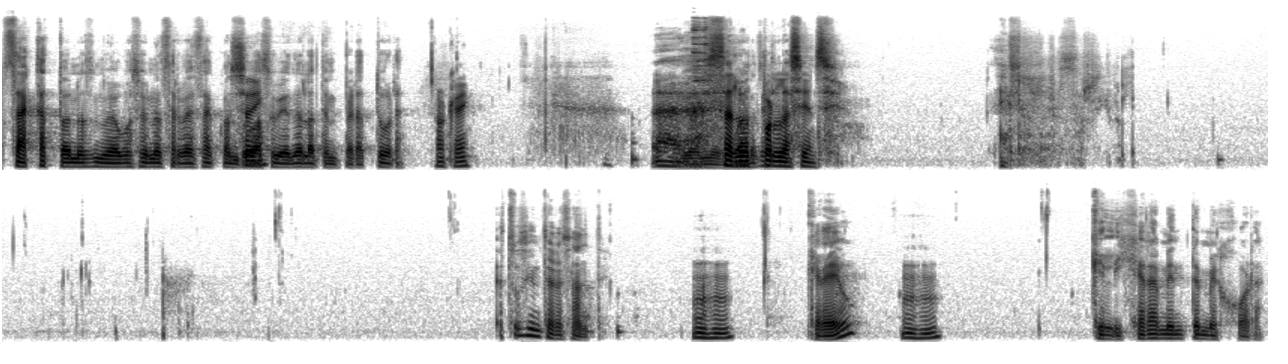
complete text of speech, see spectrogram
Saca tonos nuevos en una cerveza cuando Sí. va subiendo la temperatura. Ok. Ah, salud por la ciencia. El olor es horrible. Esto es interesante. Creo que ligeramente mejora.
